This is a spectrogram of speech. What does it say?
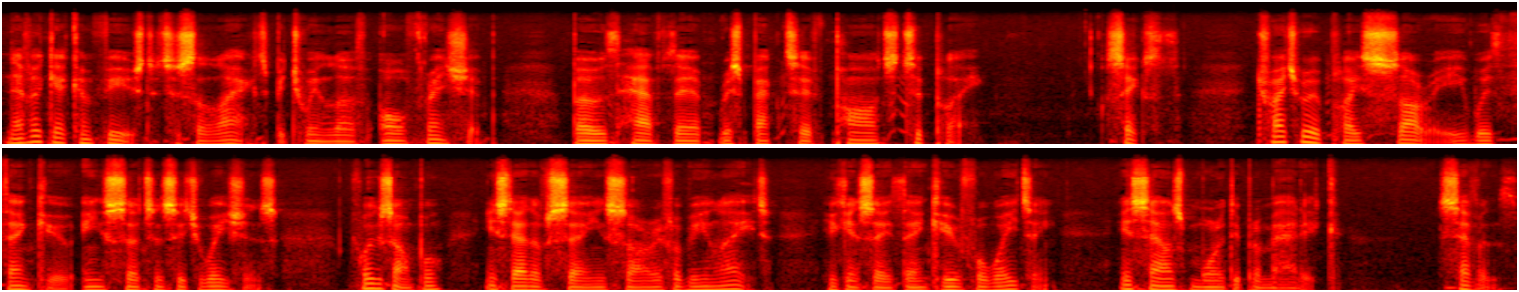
never get confused to select between love or friendship. Both have their respective parts to play. Sixth, try to replace sorry with thank you in certain situations. For example, instead of saying sorry for being late, you can say thank you for waiting. It sounds more diplomatic. Seventh,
